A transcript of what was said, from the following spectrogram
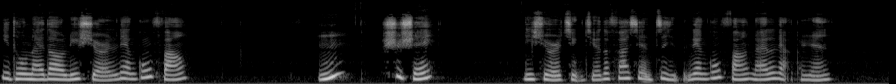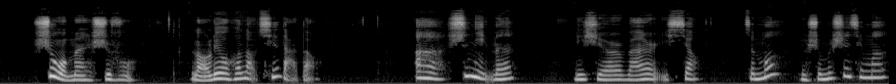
一同来到李雪儿练功房。嗯，是谁？李雪儿警觉地发现自己的练功房来了两个人。是我们师傅，老六和老七答道。啊，是你们？李雪儿莞尔一笑。怎么，有什么事情吗？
